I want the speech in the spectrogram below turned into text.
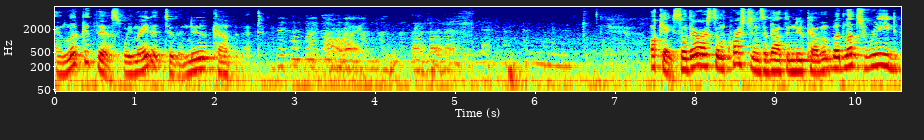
And look at this, we made it to the new covenant. All right. okay, so there are some questions about the new covenant, but let's read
